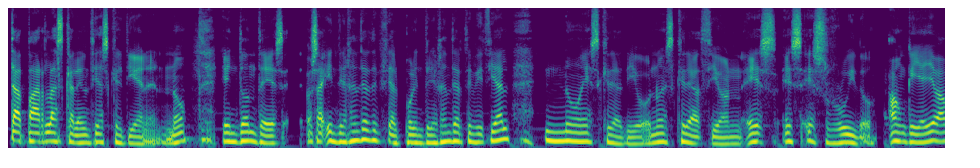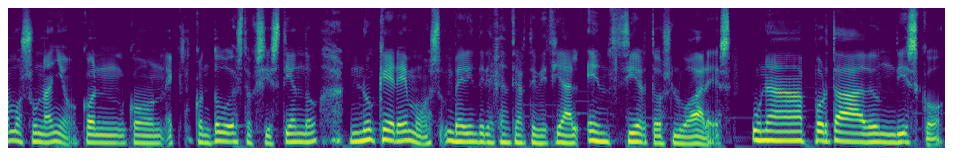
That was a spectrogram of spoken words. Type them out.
tapar las carencias que tienen, ¿no? Entonces, o sea, inteligencia artificial por inteligencia artificial no es creativo, no es creación, es, es, ruido. Aunque ya llevamos un año con, con, todo esto existiendo, no queremos ver inteligencia artificial en ciertos lugares. Una portada de un disco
